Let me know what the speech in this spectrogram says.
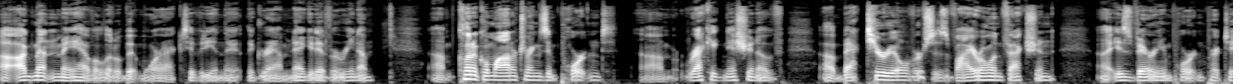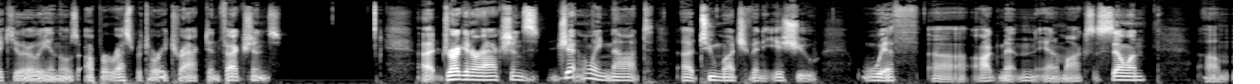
Uh, augmentin may have a little bit more activity in the, the gram negative arena. Um, clinical monitoring is important. Um, recognition of uh, bacterial versus viral infection uh, is very important, particularly in those upper respiratory tract infections. Uh, drug interactions, generally not uh, too much of an issue with uh, augmentin and amoxicillin. um,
